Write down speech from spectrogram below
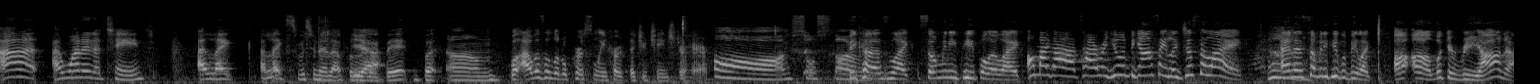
I wanted a change. I like I like switching it up a Yeah. little bit, but um. Well, I was a little personally hurt that you changed your hair. Oh, I'm so sorry. Because like so many people are like, oh my God, Tyra, you and Beyonce look just alike. And then so many people be like, uh-uh, look at Rihanna.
